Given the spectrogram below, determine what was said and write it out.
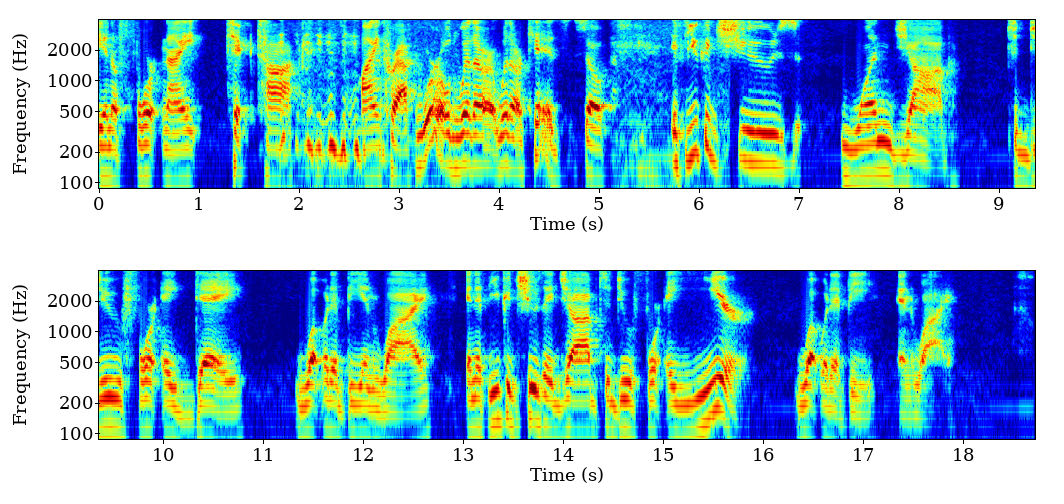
in a Fortnite, TikTok, Minecraft world with our with our kids. So if you could choose one job to do for a day what would it be and why? And if you could choose a job to do for a year, what would it be and why? Oh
